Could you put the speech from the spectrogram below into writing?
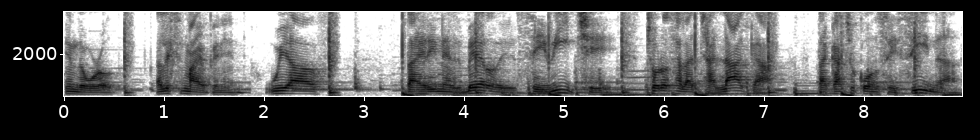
in the world, at least in my opinion. We have tallarines verdes, ceviche, choros a la chalaca, tacacho con cecina,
